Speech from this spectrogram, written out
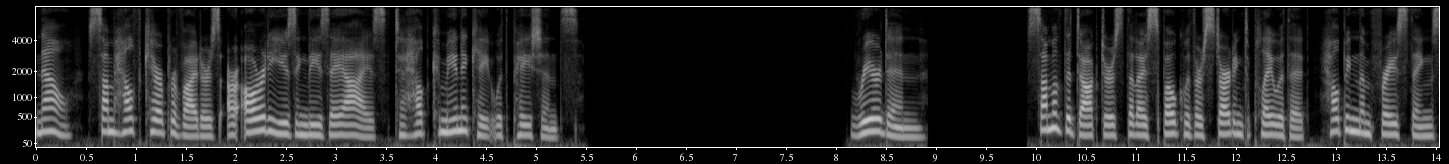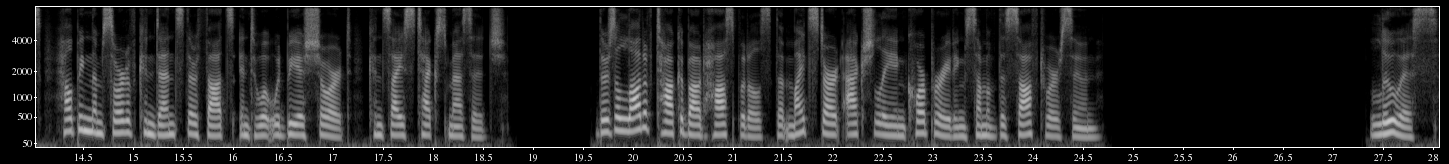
Now, some healthcare providers are already using these AIs to help communicate with patients. Reardon. Some of the doctors that I spoke with are starting to play with it, helping them phrase things, helping them sort of condense their thoughts into what would be a short, concise text message. There's a lot of talk about hospitals that might start actually incorporating some of the software soon. Lewis.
